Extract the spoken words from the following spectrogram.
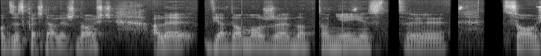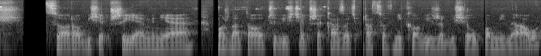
odzyskać należność, ale wiadomo, że no to nie jest y, coś, co robi się przyjemnie. Można to oczywiście przekazać pracownikowi, żeby się upominał,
